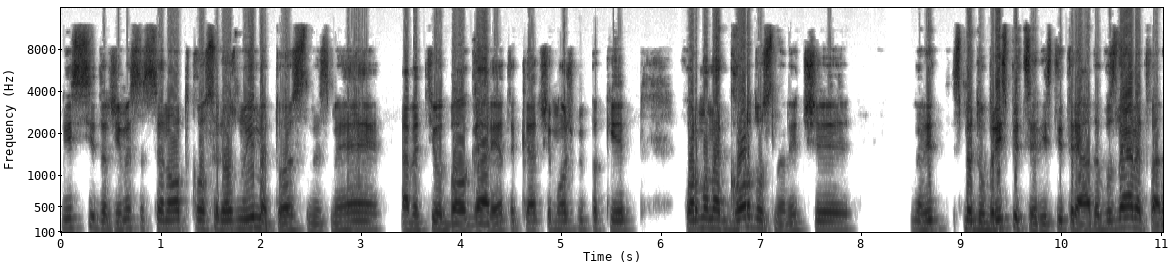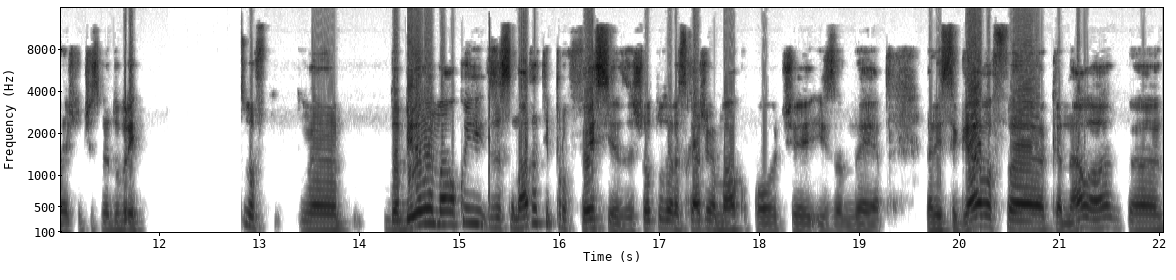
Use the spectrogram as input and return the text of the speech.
ние си държиме с едно такова сериозно име, т.е. не сме абе ти от България, така че може би пък е форма на гордост, нали, че нали, сме добри специалисти, трябва да го знаем това нещо, че сме добри. В, а, да бидаме малко и за самата ти професия, защото да разкажем малко повече и за нея. Нали, сега в а, канала, а,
